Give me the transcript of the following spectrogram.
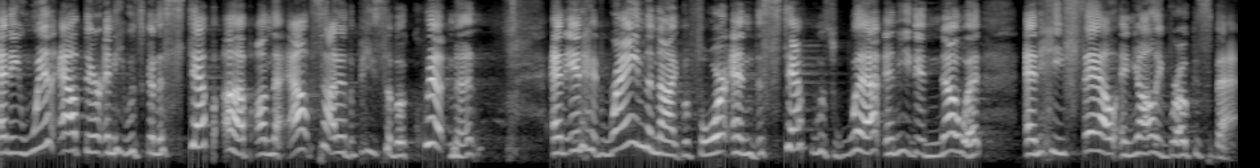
and he went out there and he was going to step up on the outside of the piece of equipment. And it had rained the night before, and the step was wet, and he didn't know it, and he fell, and y'all, he broke his back.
